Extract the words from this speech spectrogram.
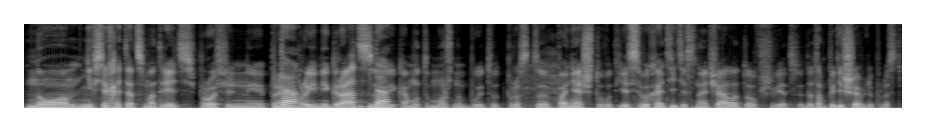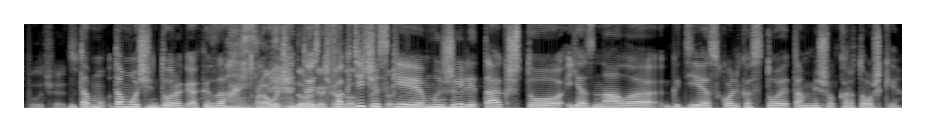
Но не все хотят смотреть профильные прям да. про иммиграцию, да. и кому-то можно будет вот просто понять, что вот если вы хотите сначала, то в Швецию, да, там подешевле просто получается. Там, там очень дорого оказалось. А, очень дорого То есть оказалось фактически мы жили так, что я знала, где сколько стоит там мешок картошки,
